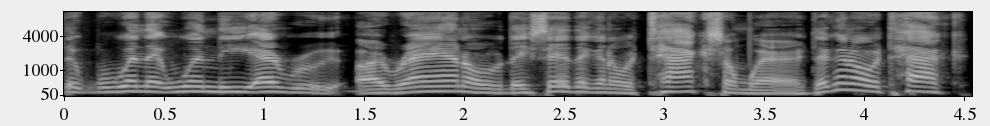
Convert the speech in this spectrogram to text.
that when they when the Iran or they say they're going to attack somewhere, they're going to attack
